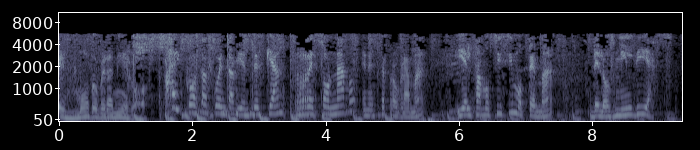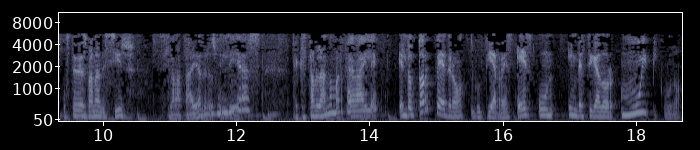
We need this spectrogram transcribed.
En modo veraniego. Hay cosas cuentavientes que han resonado en este programa y el famosísimo tema de los mil días. Ustedes van a decir, ¿es la batalla de los mil días? ¿De qué está hablando Marta de Baile? El doctor Pedro Gutiérrez es un investigador muy picudo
